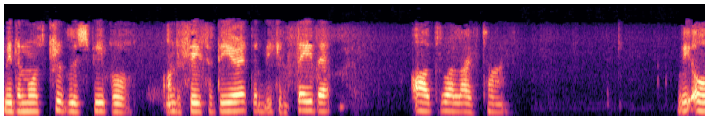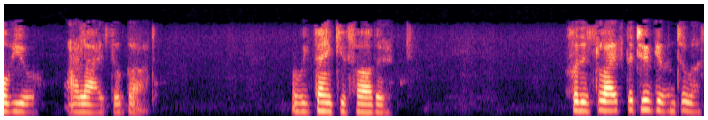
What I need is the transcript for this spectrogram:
We're the most privileged people on the face of the earth, and we can say that all through our lifetime. We owe you our lives, O oh God. And we thank you, Father, for this life that you've given to us.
